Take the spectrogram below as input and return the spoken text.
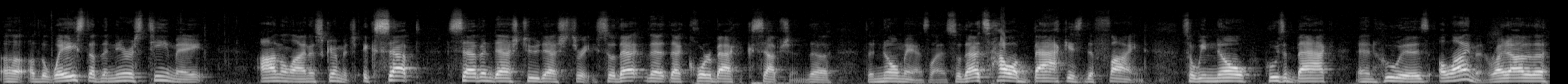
uh, of the waist of the nearest teammate on the line of scrimmage, except 7-2-3. So that, that, that quarterback exception, the, the no man's land. So that's how a back is defined. So we know who's a back and who is a lineman right out of the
